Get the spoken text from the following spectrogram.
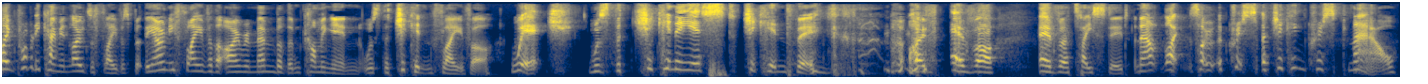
they probably came in loads of flavours, but the only flavour that I remember them coming in was the chicken flavour, which was the chickeniest chicken thing I've ever ever tasted. Now, like, so a crisp, a chicken crisp now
